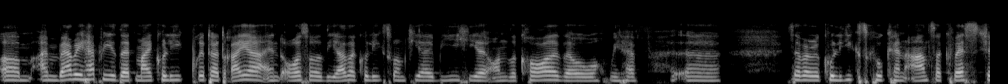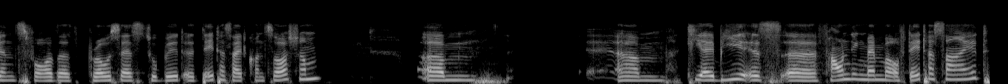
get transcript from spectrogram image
Um, I'm very happy that my colleague Britta Dreyer and also the other colleagues from TIB here on the call, though we have uh, several colleagues who can answer questions for the process to build a DataCite consortium. Um, um, TIB is a founding member of DataCite,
